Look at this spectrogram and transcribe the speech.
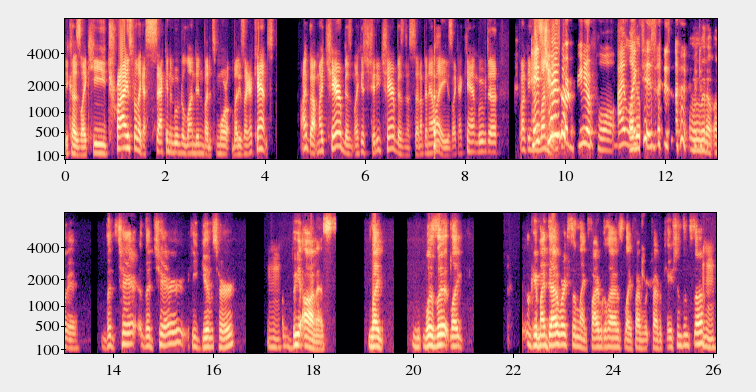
because like he tries for like a second to move to london but it's more but he's like i can't i've got my chair business like his shitty chair business set up in la he's like i can't move to fucking His London. chairs are beautiful. I liked his. his Wait, wait up. Okay, the chair, the chair he gives her. Mhm. Be honest. Like, was it like? Okay, my dad works in like fiberglass, like fabri- fabrications and stuff, Mhm.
